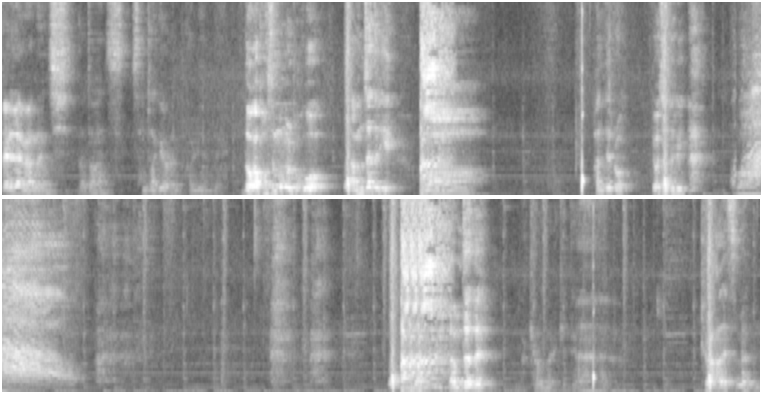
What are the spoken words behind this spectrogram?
빼려면은 시- 나도 한 3, 4개월은 걸리는데. 너가 벗은 몸을 보고 남자들이 와. 반대로 여자들이 와. 남자들? 나 결혼을 했기 때문에 결혼 안 했으면.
